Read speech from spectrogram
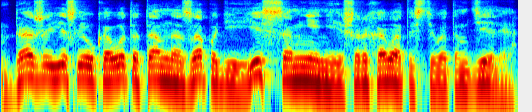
Даже если у кого-то там на Западе есть сомнения и шероховатости в этом деле,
